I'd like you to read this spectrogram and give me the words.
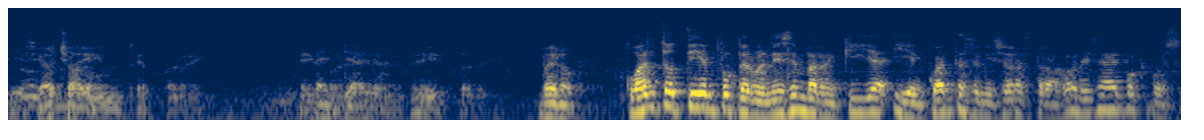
18 20 por ahí. 20 años. Sí, por ahí. Bueno, ¿Cuánto tiempo permanece en Barranquilla y en cuántas emisoras trabajó? En esa época, pues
